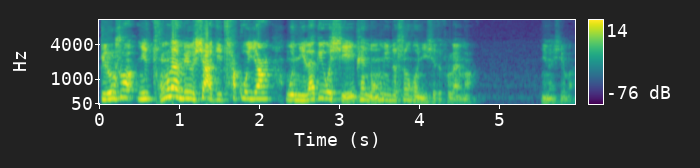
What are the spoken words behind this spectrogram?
比如说，你从来没有下地插过秧，我你来给我写一篇农民的生活，你写得出来吗？你能写吗？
